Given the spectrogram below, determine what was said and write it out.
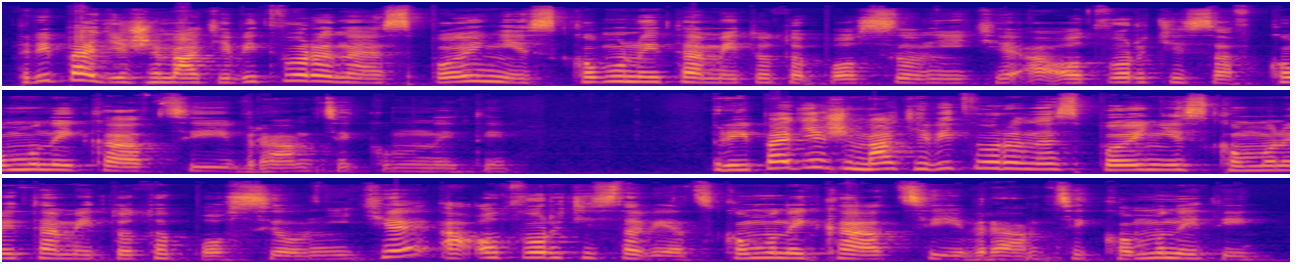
V prípade, že máte vytvorené spojenie s komunitami, toto posilnite a otvorte sa v komunikácii v rámci komunity. V prípade, že máte vytvorené spojenie s komunitami, toto posilnite a otvorte sa viac komunikácií v rámci komunity.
